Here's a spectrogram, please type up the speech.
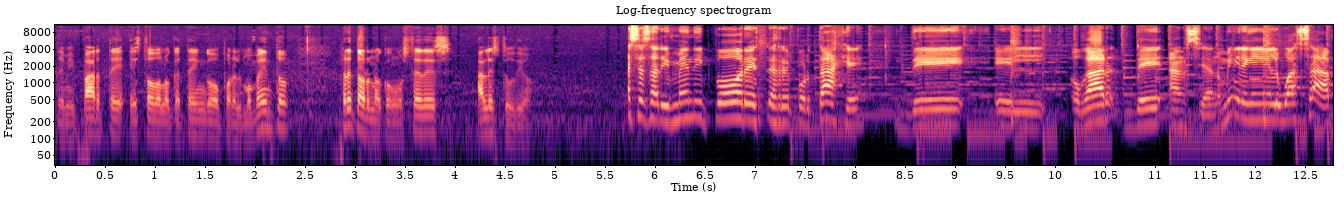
De mi parte es todo lo que tengo por el momento. Retorno con ustedes al estudio. Gracias Arismendi por este reportaje de hogar de ancianos. Miren en el WhatsApp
